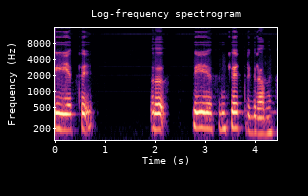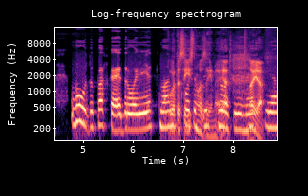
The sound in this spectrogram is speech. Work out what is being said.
5, 54 grami. Lūdzu, paskaidrojiet man, ko tas īsti nozīmē. Jā. nozīmē. Nu, jā. Jā.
